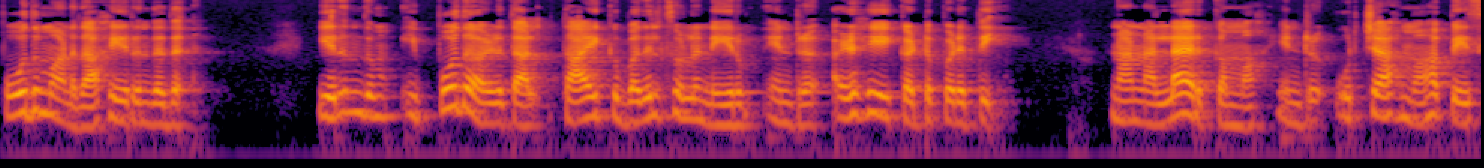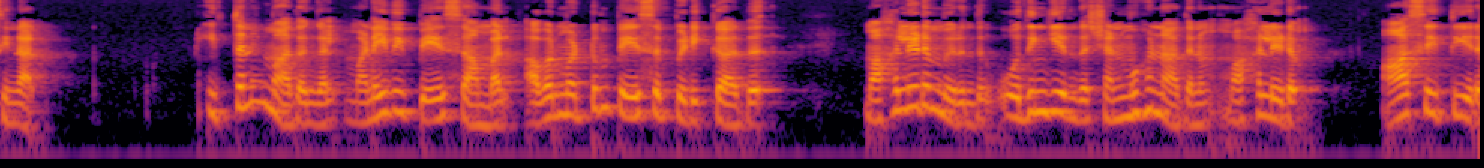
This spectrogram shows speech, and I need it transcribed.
போதுமானதாக இருந்தது. இருந்தும் இப்போது அழுதால் தாய்க்கு பதில் சொல்ல நேரும் என்று அழுகையை கட்டுப்படுத்தி நான் நல்லா இருக்கம்மா என்று உற்சாகமாக பேசினாள். இத்தனை மாதங்கள் மனைவி பேசாமல் அவர் மட்டும் பேச பிடிக்காது. மகளிடமிருந்து ஒதுங்கியிருந்த சண்முகநாதனும் மகளிடம் ஆசை தீர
